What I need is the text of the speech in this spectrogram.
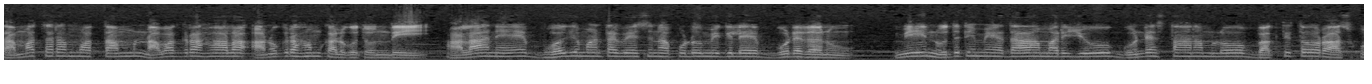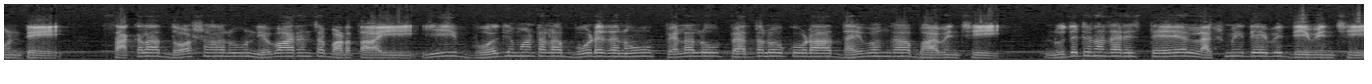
సంవత్సరం మొత్తం నవగ్రహాల అనుగ్రహం కలుగుతుంది. అలానే భోగిమంట వేసినప్పుడు మిగిలే బూడెదను మీ నుదుటి మీద మరియు గుండె స్థానంలో భక్తితో రాసుకుంటే సకల దోషాలు నివారించబడతాయి. ఈ భోగి మంటల బూడెదను పిల్లలు పెద్దలు కూడా దైవంగా భావించి నుదుటిన ధరిస్తే లక్ష్మీదేవి దీవించి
